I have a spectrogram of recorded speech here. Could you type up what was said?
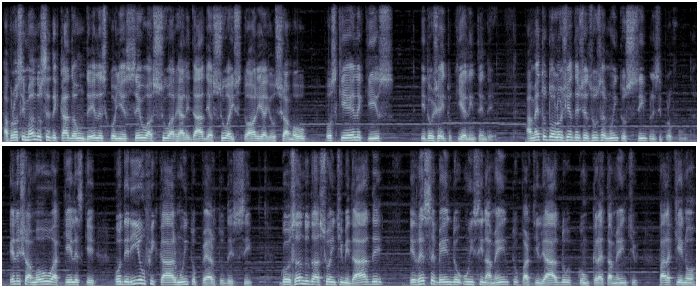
Aproximando-se de cada um deles, conheceu a sua realidade, a sua história e os chamou os que ele quis e do jeito que ele entendeu. A metodologia de Jesus é muito simples e profunda. Ele chamou aqueles que poderiam ficar muito perto de si, gozando da sua intimidade e recebendo um ensinamento partilhado concretamente para que no,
